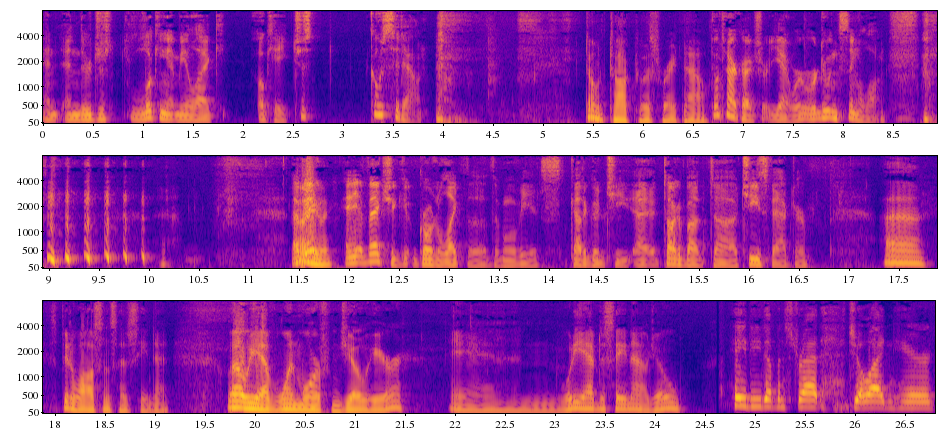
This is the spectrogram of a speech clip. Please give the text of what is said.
and and they're just looking at me like, okay, just go sit down. Don't talk to us right now. Don't talk about yeah, we're we're doing sing along. Well, I've, anyway. and I've actually grown to like the the movie. It's got a good cheese. Uh, talk about uh, cheese factor. Uh, it's been a while since I've seen that. Well, we have one more from Joe here. And what do you have to say now, Joe? Hey, D Dub and Strat, Joe Iden here.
